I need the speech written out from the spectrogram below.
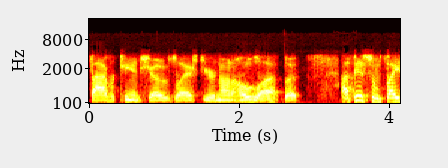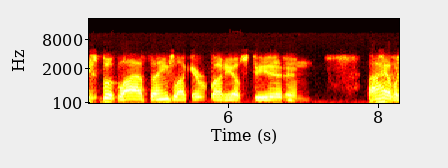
five or ten shows last year, not a whole lot, but I did some Facebook Live things like everybody else did, and I have a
